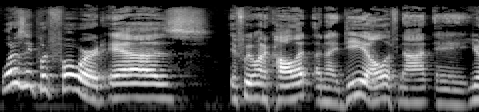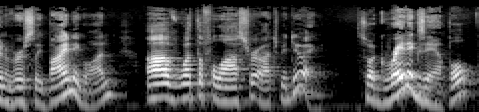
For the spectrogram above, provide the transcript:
what does he put forward as, if we want to call it an ideal, if not a universally binding one, of what the philosopher ought to be doing? So, a great example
